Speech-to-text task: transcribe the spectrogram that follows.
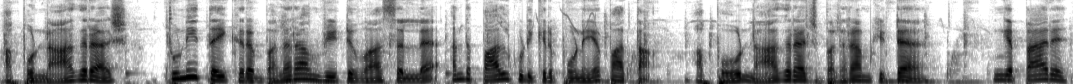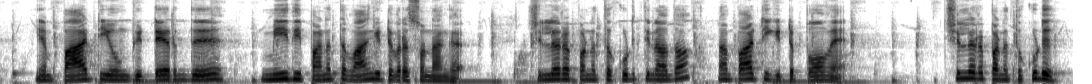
அப்போ நாகராஜ் துணி தைக்கிற பலராம் வீட்டு வாசல்ல அந்த பால் குடிக்கிற பூனைய பார்த்தான். அப்போ நாகராஜ் பலராம் கிட்ட இங்க பாரு என் பாட்டி உங்ககிட்ட இருந்து மீதி பணத்தை வாங்கிட்டு வர சொன்னாங்க. சில்லறை பணத்தை கொடுத்தினாதான் நான் பாட்டி கிட்ட போவேன். சில்லறை பணத்தை கொடு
